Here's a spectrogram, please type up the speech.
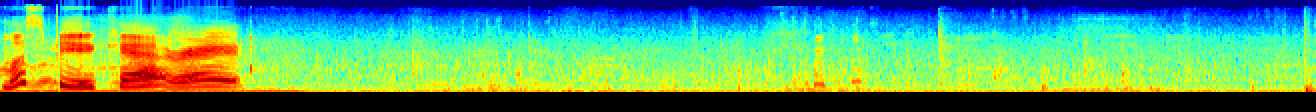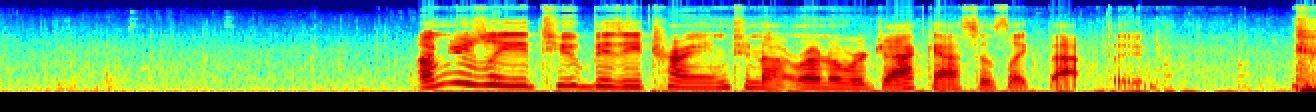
Must be a cat, right? I'm usually too busy trying to not run over jackasses like that, dude.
